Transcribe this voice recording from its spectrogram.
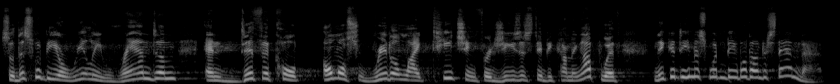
So, this would be a really random and difficult, almost riddle like teaching for Jesus to be coming up with. Nicodemus wouldn't be able to understand that.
